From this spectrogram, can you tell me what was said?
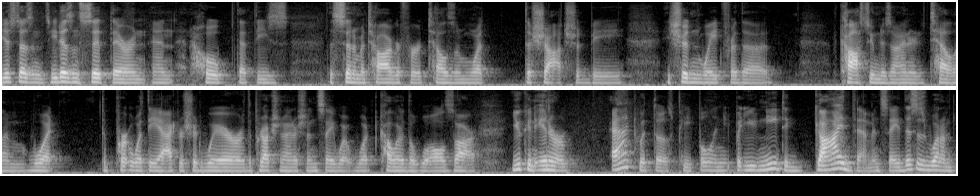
just doesn't he doesn't sit there and, and, and hope that these the cinematographer tells him what the shot should be. He shouldn't wait for the costume designer to tell him what the what the actor should wear or the production designer shouldn't say what, what color the walls are. You can interact with those people and but you need to guide them and say this is what I'm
